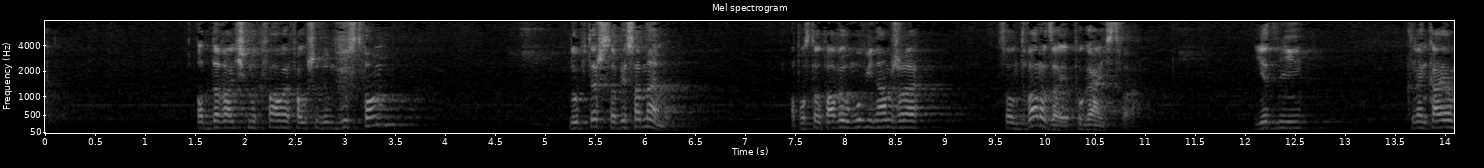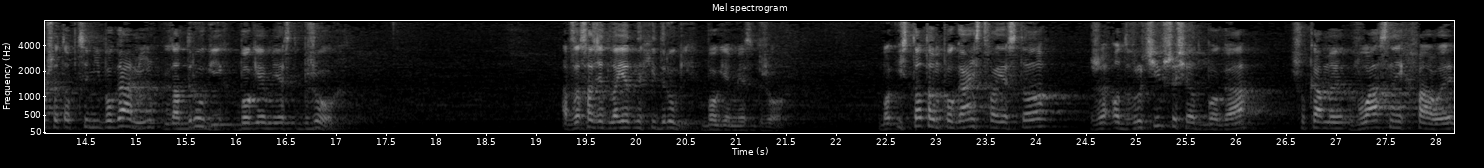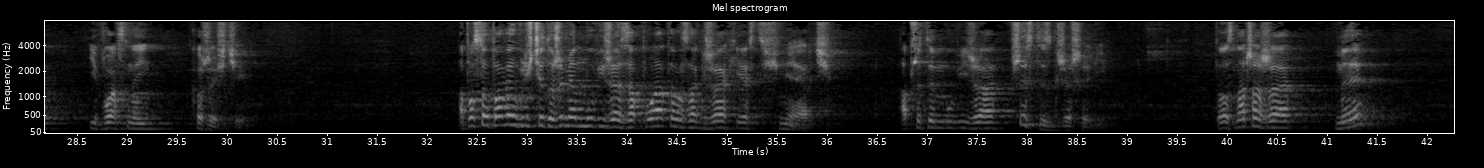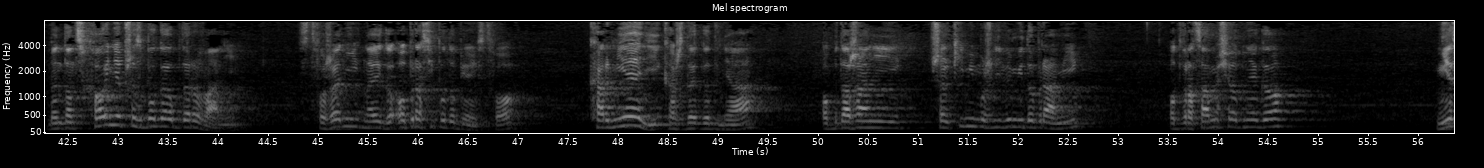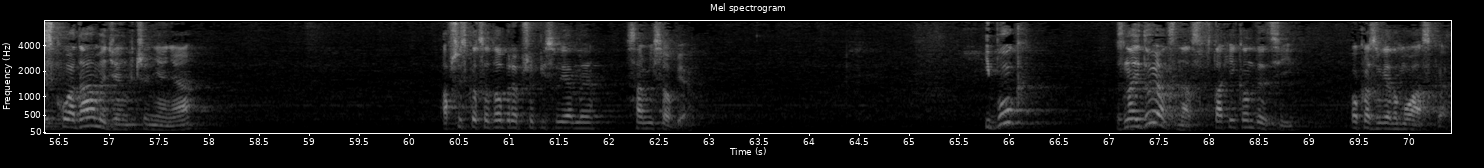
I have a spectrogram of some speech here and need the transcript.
Oddawaliśmy chwałę fałszywym bóstwom lub też sobie samemu. Apostoł Paweł mówi nam, że są dwa rodzaje pogaństwa. Jedni klękają przed obcymi bogami, dla drugich Bogiem jest brzuch. A w zasadzie dla jednych i drugich Bogiem jest brzuch. Bo istotą pogaństwa jest to, że odwróciwszy się od Boga, szukamy własnej chwały i własnej korzyści. Apostoł Paweł w liście do Rzymian mówi, że zapłatą za grzech jest śmierć, a przy tym mówi, że wszyscy zgrzeszyli. To oznacza, że my, będąc hojnie przez Boga obdarowani, stworzeni na Jego obraz i podobieństwo, karmieni każdego dnia, obdarzani wszelkimi możliwymi dobrami, odwracamy się od Niego, nie składamy dziękczynienia, a wszystko co dobre przypisujemy sami sobie. I Bóg, znajdując nas w takiej kondycji, okazuje nam łaskę,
